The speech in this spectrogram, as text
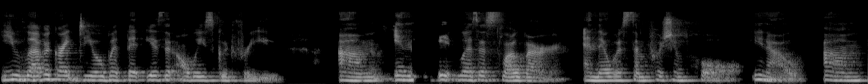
you love a great deal but that isn't always good for you. Um, and it was a slow burn and there was some push and pull you know um,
